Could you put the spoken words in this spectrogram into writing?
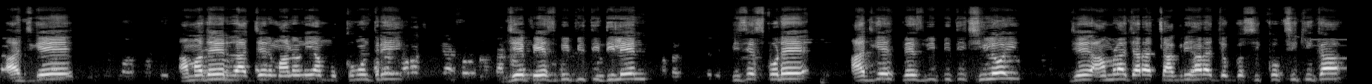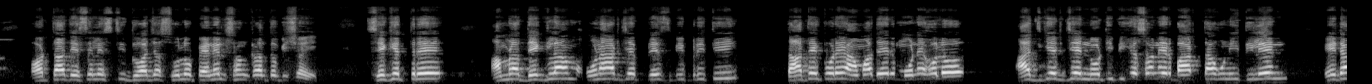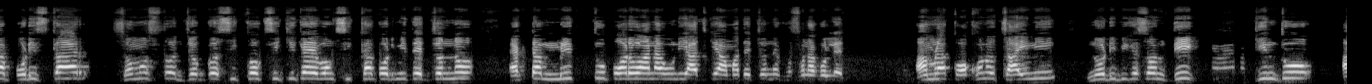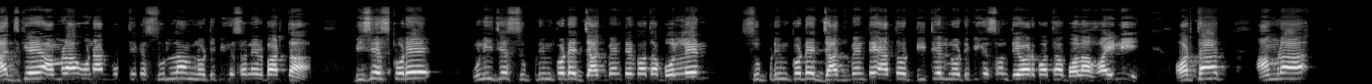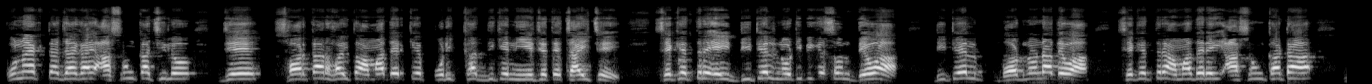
আজকে আমাদের রাজ্যের মাননীয় মুখ্যমন্ত্রী যে প্রেস বিবৃতি দিলেন, বিশেষ করে আজকে প্রেস বিবৃতি ছিলই যে আমরা যারা চাকরি হারার যোগ্য শিক্ষক, শিক্ষিকা, অর্থাৎ এস এল এস টি দু হাজার ষোলো প্যানেল সংক্রান্ত বিষয়ে, সেক্ষেত্রে আমরা দেখলাম ওনার যে প্রেস বিবৃতি, তাতে করে আমাদের মনে হলো আজকের যে নোটিফিকেশনের বার্তা উনি দিলেন, এটা পরিষ্কার সমস্ত যোগ্য শিক্ষক, শিক্ষিকা এবং শিক্ষাকর্মীদের জন্য একটা মৃত্যু পরোয়ানা উনি আজকে আমাদের জন্য ঘোষণা করলেন। আমরা কখনো চাইনি নোটিফিকেশন দিক, কিন্তু আজকে আমরা ওনার মুখ থেকে শুনলাম নোটিফিকেশনের বার্তা। বিশেষ করে উনি যে সুপ্রিম কোর্টের জাজমেন্টের কথা বললেন, সুপ্রিম কোর্টের জাজমেন্টে এত ডিটেল নোটিফিকেশন দেওয়ার কথা বলা হয়নি। অর্থাৎ আমরা কোনো একটা জায়গায় আশঙ্কা ছিল যে সরকার হয়তো আমাদেরকে পরীক্ষার দিকে নিয়ে যেতে চাইছে। সেক্ষেত্রে এই ডিটেল নোটিফিকেশন দেওয়া ডিটেল বর্ণনা দেওয়া, সেক্ষেত্রে আমাদের এই আশঙ্কাটা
